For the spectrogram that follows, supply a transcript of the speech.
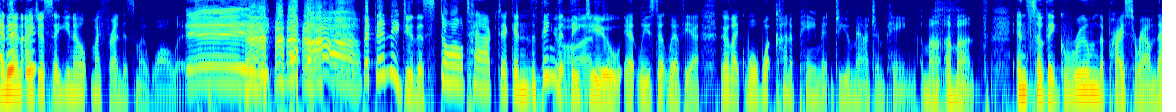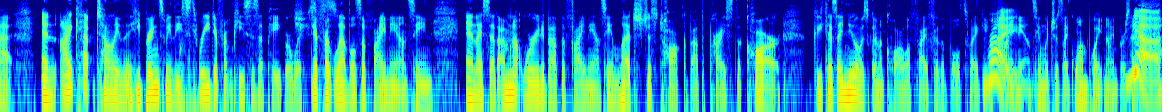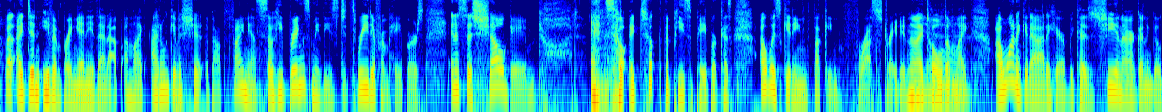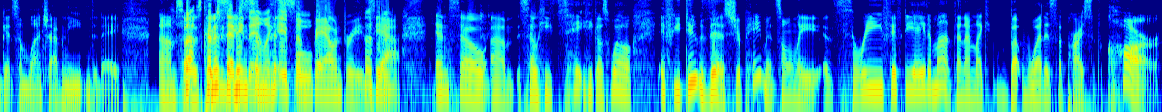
and then I just say, you know, my friend is my wallet. Hey! but then they do this stall tactic, and the thing that they do, at least at Lithia, they're like, "Well, what kind of payment do you imagine paying a, mo- a month?" And so they groom the price around that. And I kept telling that he brings me these three different pieces of paper with different levels of financing, and I said, "I'm not worried about the financing. Let's just talk about the price of the car." Because I knew I was going to qualify for the Volkswagen Right. financing, which is like 1.9%. Yeah. But I didn't even bring any of that up. I'm like, I don't give a shit about the finance. So he brings me these three different papers, and it's this shell game. God. And so I took the piece of paper because I was getting fucking frustrated. And I told him, like, I want to get out of here because she and I are going to go get some lunch. I haven't eaten today. Um, so I was kind of Which is you setting some, like, some boundaries. Yeah. and so um, so he ta- he goes, Well, if you do this, your payment's only three fifty eight a month. And I'm like, But what is the price of the car?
